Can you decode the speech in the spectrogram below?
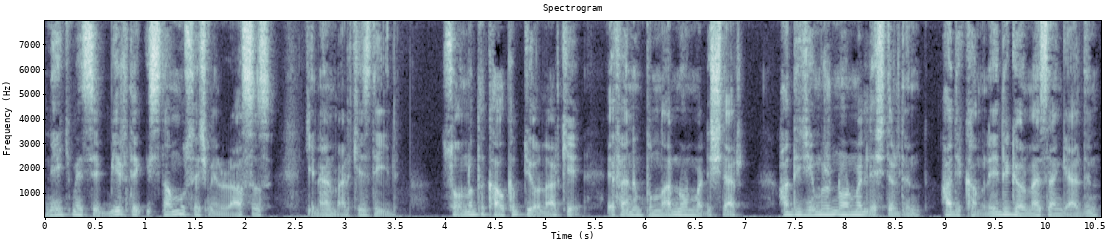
Ne hikmetse bir tek İstanbul seçmeni rahatsız. Genel merkez değil. Sonra da kalkıp diyorlar ki efendim bunlar normal işler. Hadi Cemur'u normalleştirdin. Hadi kamerayı da görmezden geldin.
